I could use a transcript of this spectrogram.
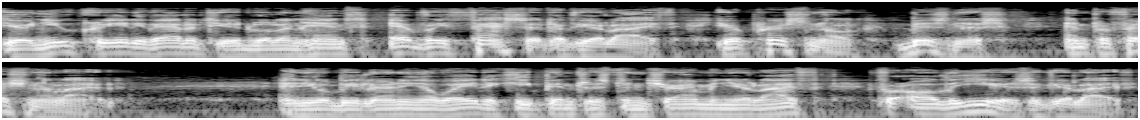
your new creative attitude will enhance every facet of your life, your personal, business, and professional life. And you'll be learning a way to keep interest and charm in your life for all the years of your life.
